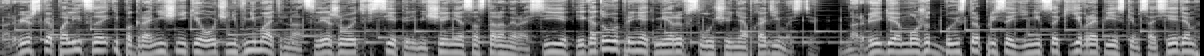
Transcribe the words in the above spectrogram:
Норвежская полиция и пограничники очень внимательно отслеживают все перемещения со стороны России и готовы принять меры в случае необходимости. Норвегия может быстро присоединиться к европейским соседям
